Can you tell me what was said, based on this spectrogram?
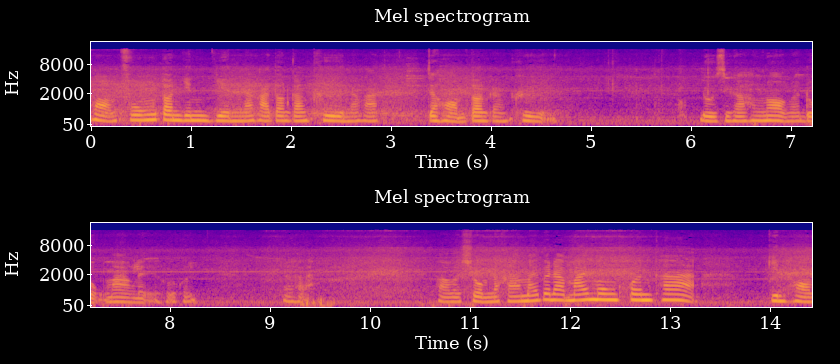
หอมฟุ้งตอนเย็นๆนะคะ ตอนกลางคืนนะคะ จะหอมตอนกลางคืน ดูสิคะข้างนอกนะดกมากเลยทุกคนนะคะพามาชมนะคะ ไม้ประดับไม้มงคลค่ะ กลิ่นหอม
